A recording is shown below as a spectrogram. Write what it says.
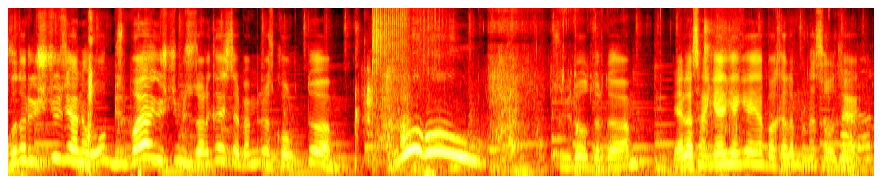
o kadar güçlüyüz yani. O biz bayağı güçlüymüşüz arkadaşlar. Ben biraz korktum. Suyu doldurdum. Gel Hasan gel gel gel bakalım bu nasıl olacak.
